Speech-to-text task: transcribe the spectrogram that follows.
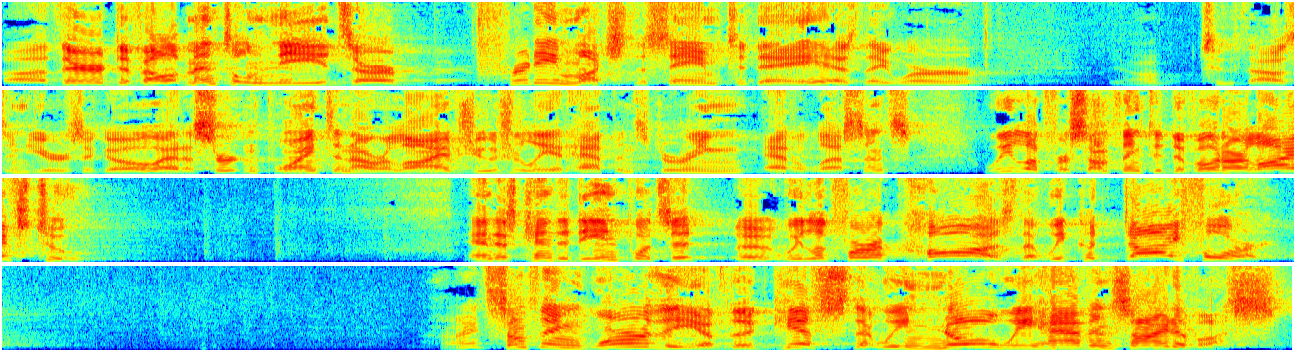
Uh, their developmental needs are pretty much the same today as they were you know, 2,000 years ago. At a certain point in our lives, usually it happens during adolescence, we look for something to devote our lives to. And as Kenda Dean puts it, uh, we look for a cause that we could die for. Right, something worthy of the gifts that we know we have inside of us.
